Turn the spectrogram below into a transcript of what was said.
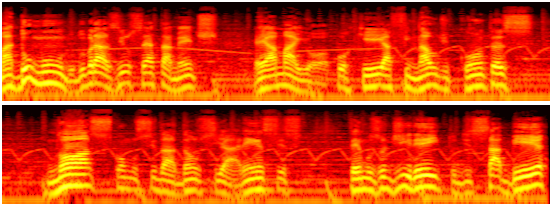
mas do mundo. Do Brasil, certamente é a maior, porque afinal de contas nós, como cidadãos cearenses, temos o direito de saber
